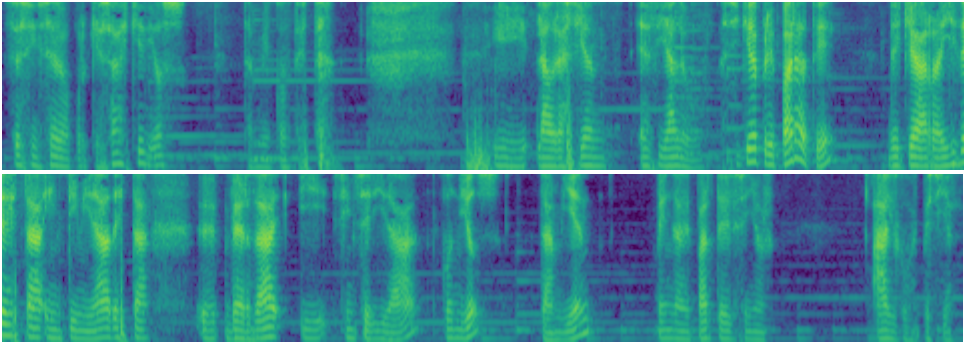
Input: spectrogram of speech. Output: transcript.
Sé sincero porque sabes que Dios también contesta. Y la oración es diálogo. Así que prepárate de que a raíz de esta intimidad, de esta eh, verdad y sinceridad con Dios, también venga de parte del Señor algo especial.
